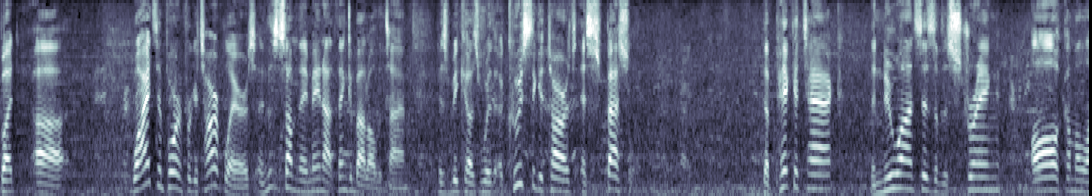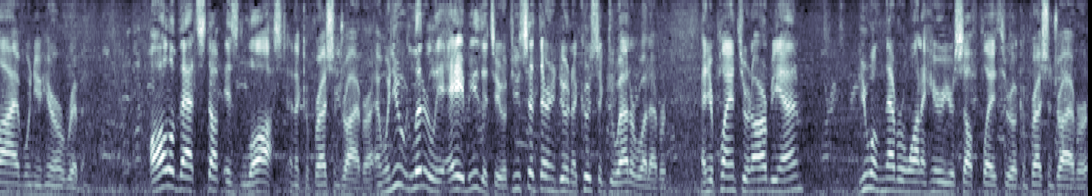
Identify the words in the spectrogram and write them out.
but uh, why it's important for guitar players, and this is something they may not think about all the time, is because with acoustic guitars especially, the pick attack, the nuances of the string, all come alive when you hear a ribbon. All of that stuff is lost in a compression driver, and when you literally A B the two, if you sit there and do an acoustic duet or whatever, and you're playing through an RBN, you will never want to hear yourself play through a compression driver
